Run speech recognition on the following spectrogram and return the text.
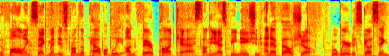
The following segment is from the Palpably Unfair podcast on the SB Nation NFL show, where we're discussing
